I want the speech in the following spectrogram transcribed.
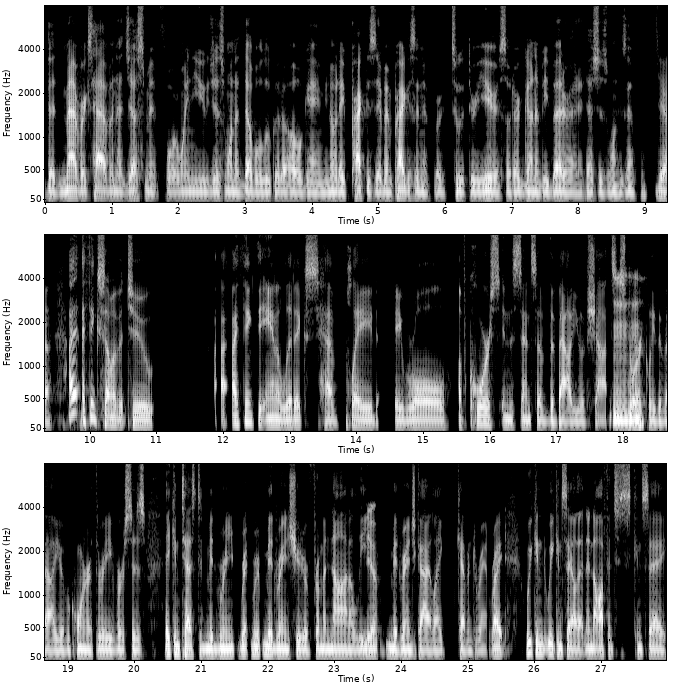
the Mavericks have an adjustment for when you just want to double Luka the whole game. You know, they practice, they've been practicing it for two three years, so they're gonna be better at it. That's just one example. yeah i, I think some of it too I, I think the analytics have played a role of course in the sense of the value of shots Mhm. historically the value of a corner three versus a contested mid-range mid-range shooter from a non-elite Yep. mid-range guy like kevin durant right we can we can say all that and offenses can say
